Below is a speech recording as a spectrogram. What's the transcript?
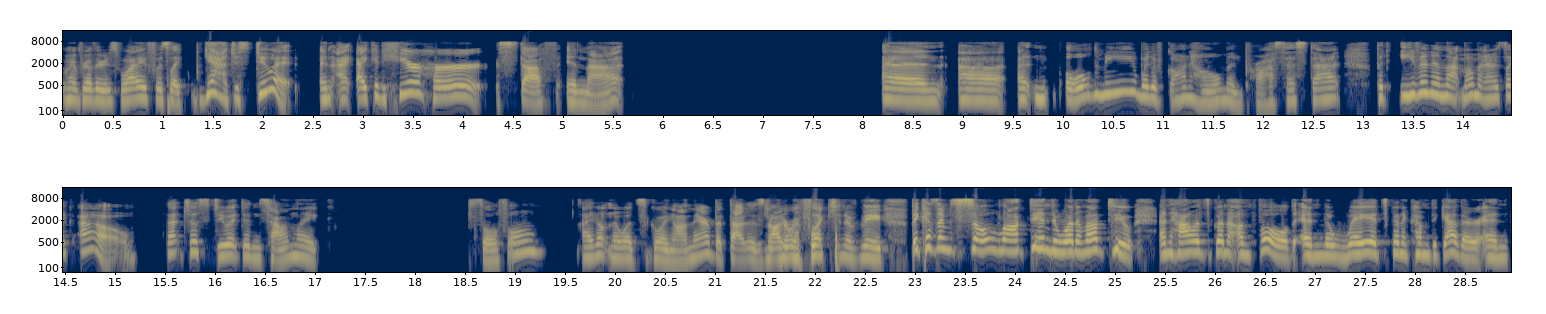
my brother's wife was like, Yeah, just do it. And I, I could hear her stuff in that. And uh, an old me would have gone home and processed that. But even in that moment, I was like, Oh, that just do it didn't sound like soulful. I don't know what's going on there, but that is not a reflection of me because I'm so locked into what I'm up to and how it's going to unfold and the way it's going to come together. And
